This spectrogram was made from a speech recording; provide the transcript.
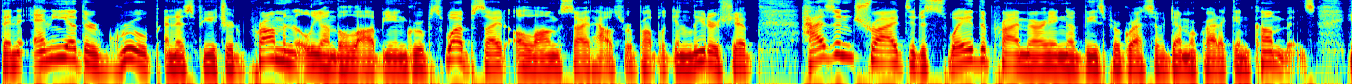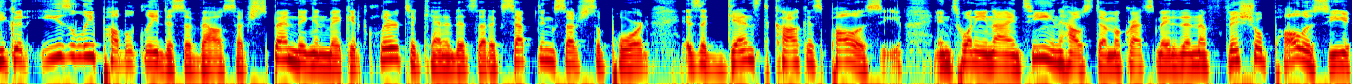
than any other group and is featured prominently on the lobbying group's website alongside House Republican leadership, hasn't tried to dissuade the primarying of these progressive Democratic incumbents. He could easily publicly disavow such spending and make it clear to candidates that accepting such support is against caucus policy. In 2019, House Democrats made an official policy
